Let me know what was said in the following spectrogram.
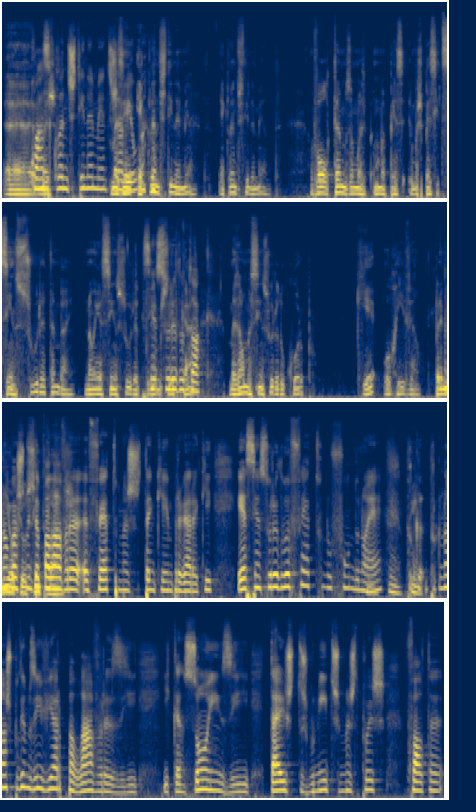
Eh, Quase mas- clandestinamente, mas já é, viu? é clandestinamente. É clandestinamente. Voltamos a uma, uma, peça- uma espécie de censura também. Não é a censura de podermos Censura do casa, toque. mas há uma censura do corpo que é horrível. Para Eu mim não é gosto muito da sinto mais. palavra afeto, mas tenho que a empregar aqui. É a censura do afeto, no fundo, não é? Porque, porque nós podemos enviar palavras e, e canções e textos bonitos, mas depois falta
